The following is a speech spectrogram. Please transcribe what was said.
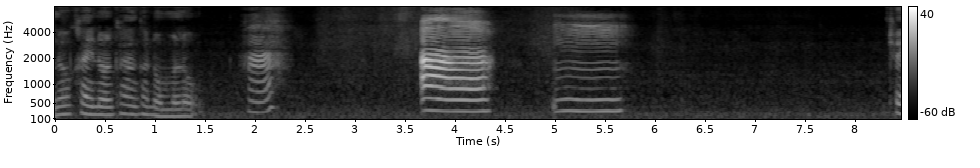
แล้วใครนอนข้างขนมมาลูกฮะอ่า อืม ใคร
